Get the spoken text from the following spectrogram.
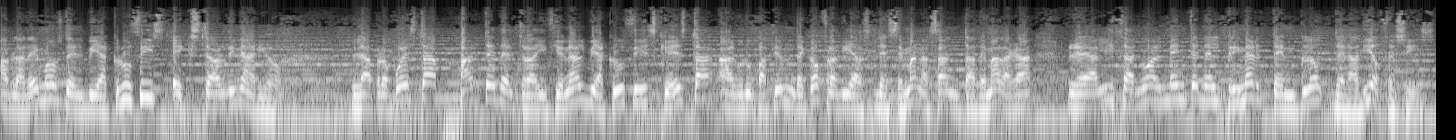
Hablaremos del Via Crucis extraordinario, la propuesta parte del tradicional Via Crucis que esta agrupación de cofradías de Semana Santa de Málaga realiza anualmente en el primer templo de la diócesis.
